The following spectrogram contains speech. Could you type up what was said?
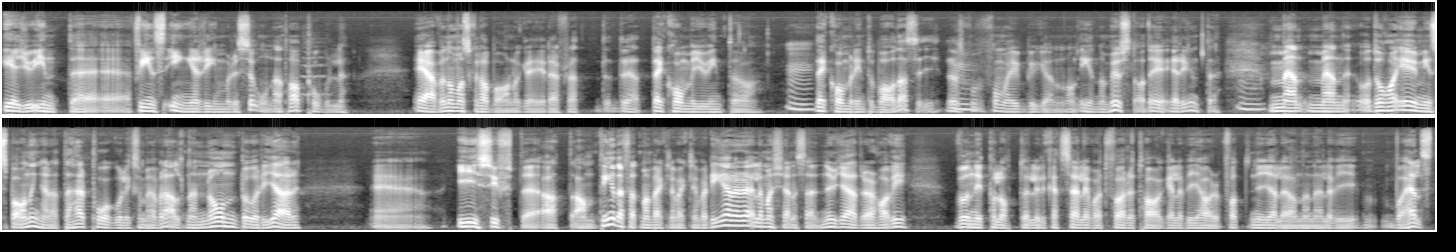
är ju inte, finns ingen rim och reson att ha pool. Även om man skulle ha barn och grejer, därför att det, den kommer ju inte att Mm. det kommer inte att badas i. Då Mm. får man ju bygga någon inomhus då, det är det ju inte. Mm. Men, men, och då är ju min spaning här att det här pågår liksom överallt. När någon börjar eh, i syfte att antingen därför att man verkligen, verkligen värderar det eller man känner så här, nu jädrar har vi vunnit på Lotto eller lyckats sälja vårt företag eller vi har fått nya lönen eller vi, vad helst.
